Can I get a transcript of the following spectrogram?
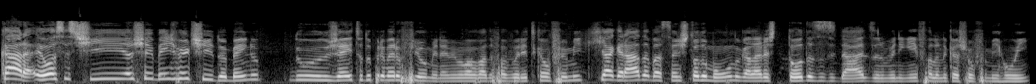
Cara, eu assisti e achei bem divertido, é bem no, do jeito do primeiro filme, né? Meu Malvado Favorito, que é um filme que agrada bastante todo mundo, galera de todas as idades, eu não vi ninguém falando que achou o filme ruim.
